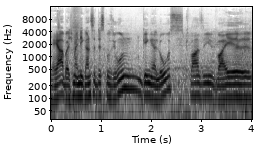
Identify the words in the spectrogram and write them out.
Ja, ja, aber ich meine, die ganze Diskussion ging ja los quasi, weil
